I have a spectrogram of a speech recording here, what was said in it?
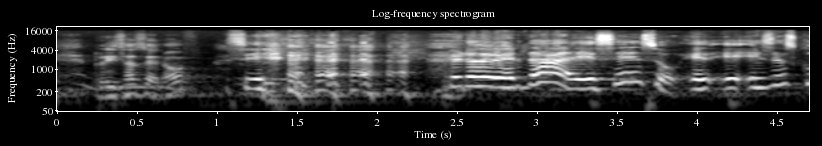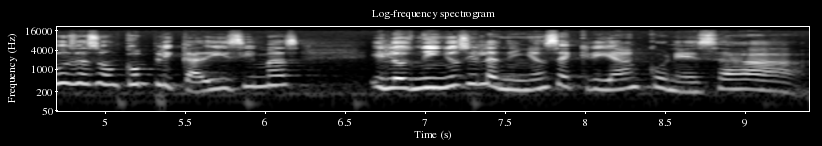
Risas en off. Sí, pero de verdad es eso, e, e, esas cosas son complicadísimas y los niños y las niñas se crían con esa,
